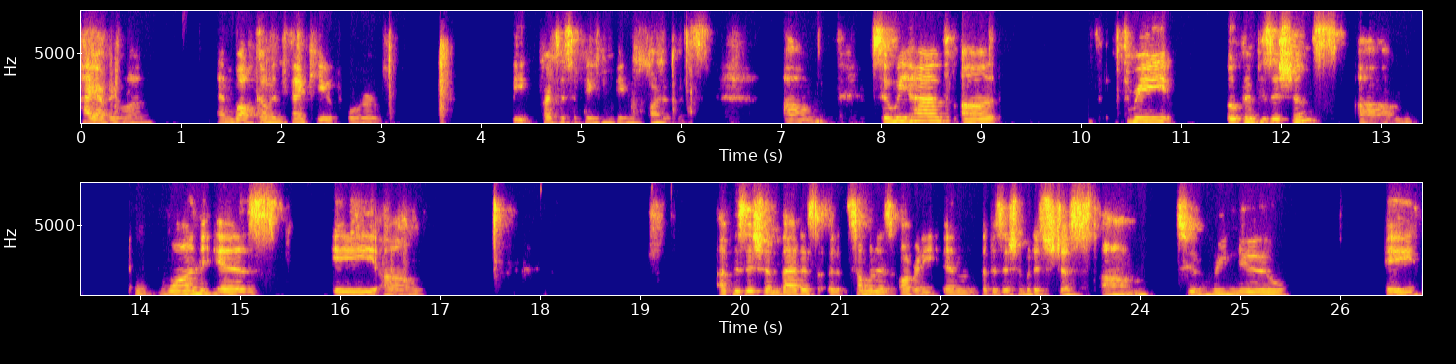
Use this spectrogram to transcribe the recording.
Hi, everyone, and welcome and thank you for be participating, being a part of this. Um, so we have uh, three open positions. Um, one is a um, a position that is uh, someone is already in the position, but it's just um, to renew a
